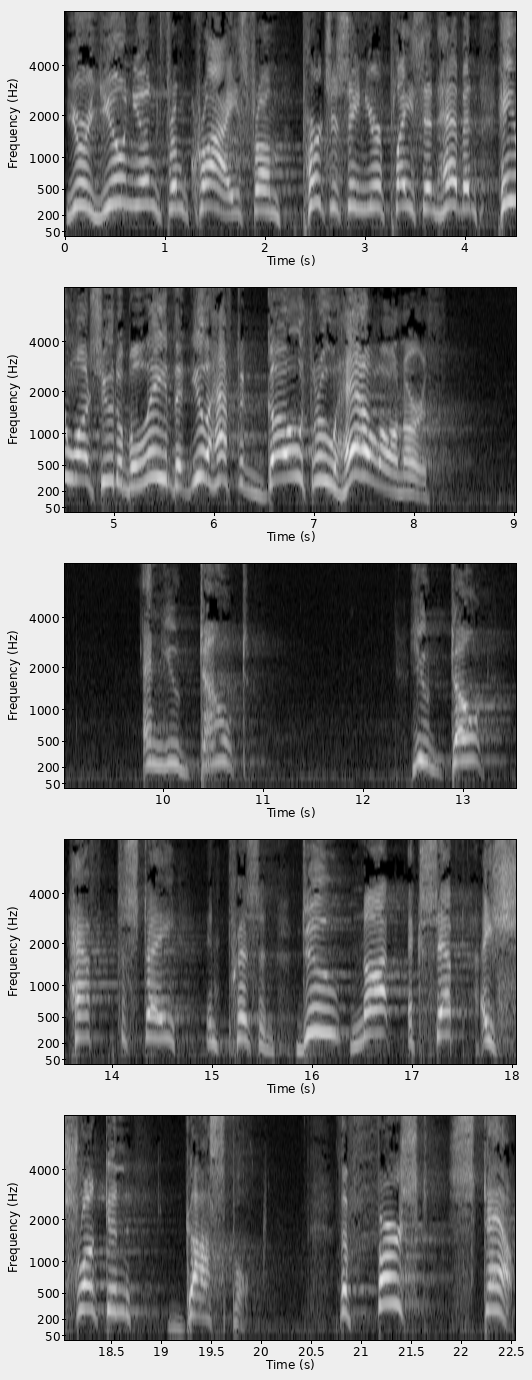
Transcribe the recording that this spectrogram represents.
your union from Christ, from purchasing your place in heaven, He wants you to believe that you have to go through hell on earth. And you don't. You don't have to stay in prison. Do not accept a shrunken gospel. The first step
